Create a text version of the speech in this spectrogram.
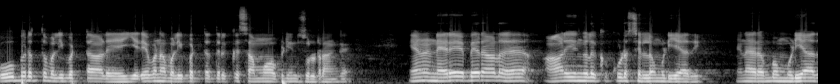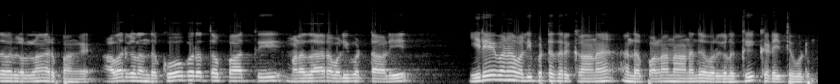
கோபுரத்தை வழிபட்டாலே இறைவனை வழிபட்டதற்கு சமம் அப்படின்னு சொல்கிறாங்க ஏன்னா நிறைய பேரால் ஆலயங்களுக்கு கூட செல்ல முடியாது. ஏன்னா ரொம்ப முடியாதவர்கள்லாம் இருப்பாங்க. அவர்கள் அந்த கோபுரத்தை பார்த்து மனதார வழிபட்டாலே இறைவனை வழிபட்டதற்கான அந்த பலனானது அவர்களுக்கு கிடைத்துவிடும்.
